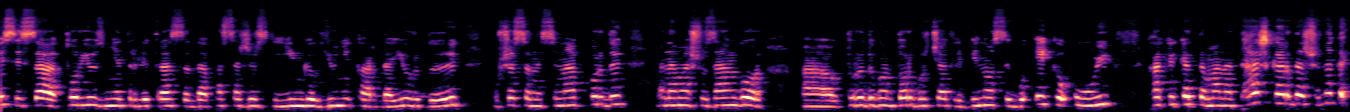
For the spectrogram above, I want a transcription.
biz esa to'rt yuz metrli trassada passajirskiy yengil unikarda yurdik o'shasini sinab ko'rdik mana mana shu zangor turadigan to'rt burchakli binosi bu eko uy haqiqatda mana tashqarida shunaqa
